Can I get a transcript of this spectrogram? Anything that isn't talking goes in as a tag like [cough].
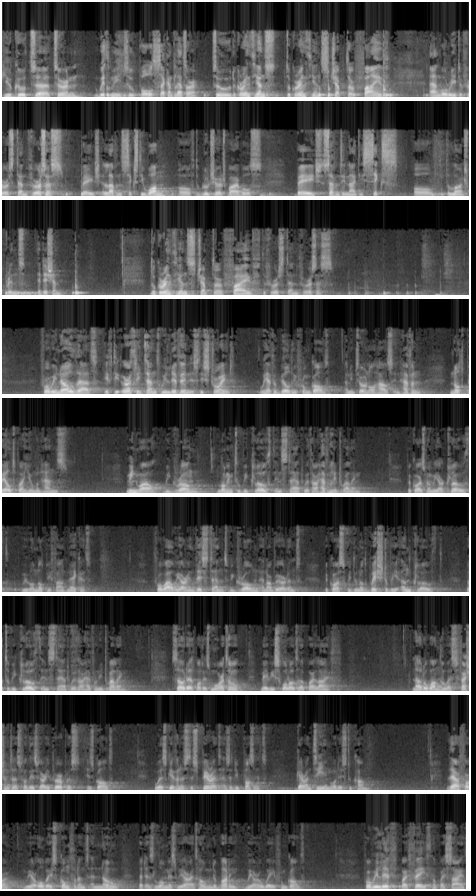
If you could uh, turn with me to Paul's second letter to the Corinthians, to Corinthians chapter 5, and we'll read the first 10 verses, page 1161 of the Blue Church Bibles, page 1796 of the large print edition. 2 Corinthians chapter 5, the first 10 verses. For we know that if the earthly tent we live in is destroyed, we have a building from God, an eternal house in heaven, not built by human hands. Meanwhile, we groan, longing to be clothed instead with our heavenly dwelling, because when we are clothed, we will not be found naked. For while we are in this tent, we groan and are burdened, because we do not wish to be unclothed, but to be clothed instead with our heavenly dwelling so that what is mortal may be swallowed up by life. Now, the one who has fashioned us for this very purpose is God, who has given us the Spirit as a deposit, guaranteeing what is to come. Therefore, we are always confident and know that as long as we are at home in the body, we are away from God. For we live by faith, not by sight.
